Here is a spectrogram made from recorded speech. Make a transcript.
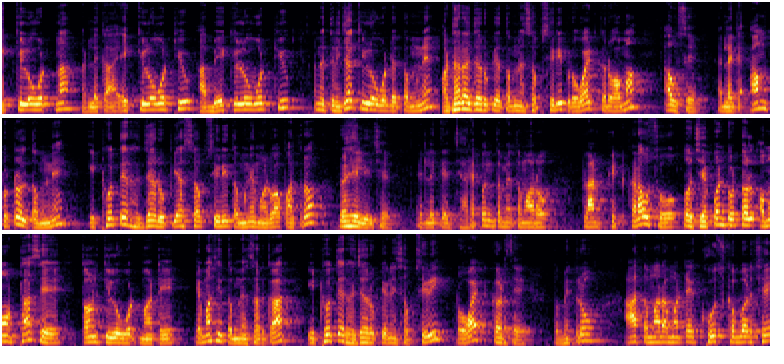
એક કિલો વોટના એટલે કે આ એક કિલો વોટ થયું, આ બે કિલો વોટ થયું, અને ત્રીજા કિલો વોટે તમને અઢાર હજાર રૂપિયા તમને સબસિડી પ્રોવાઈડ કરવામાં આવશે. એટલે કે આમ ટોટલ તમને ઇઠોતેર હજાર રૂપિયા સબસિડી તમને મળવાપાત્ર રહેલી છે. એટલે કે જ્યારે પણ તમે તમારો પ્લાન્ટ ફિટ કરાવશો, તો જે પણ ટોટલ અમાઉન્ટ થશે ત્રણ કિલો વોટ માટે, એમાંથી તમને સરકાર ઇઠોતેર હજાર રૂપિયાની સબસિડી પ્રોવાઈડ કરશે. તો મિત્રો, આ તમારા માટે ખુશ ખબર છે.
